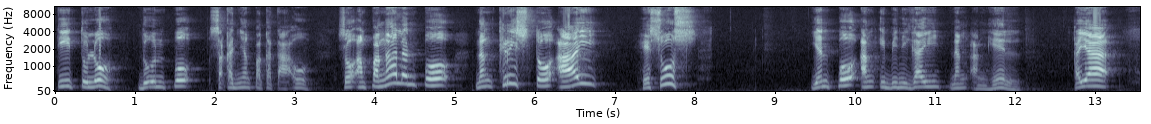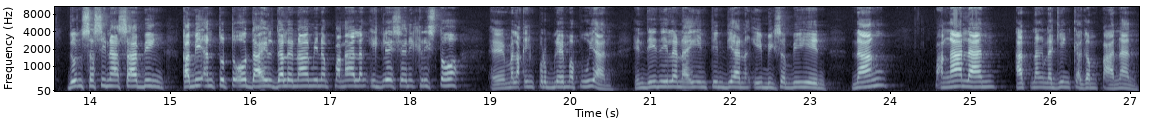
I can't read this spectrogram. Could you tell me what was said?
Titulo doon po sa kanyang pagkatao. So, ang pangalan po ng Kristo ay Jesus. Yan po ang ibinigay ng anghel. Kaya, doon sa sinasabing kami ang totoo dahil dala namin ang pangalang Iglesia ni Kristo, eh malaking problema po yan. Hindi nila naiintindihan ang ibig sabihin ng pangalan at ng naging kagampanan.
